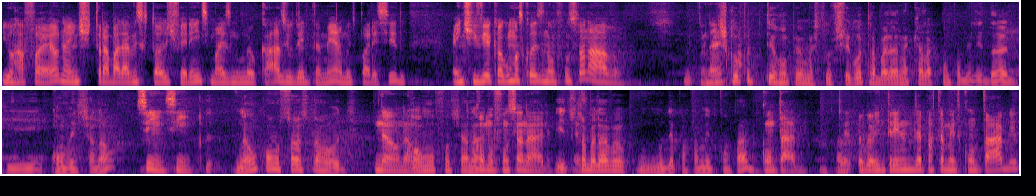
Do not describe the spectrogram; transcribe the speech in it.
e o Rafael, né, a gente trabalhava em escritórios diferentes, mas no meu caso e o dele também era muito parecido, a gente via que algumas coisas não funcionavam. Né? Desculpa te interromper, mas tu chegou a trabalhar naquela contabilidade convencional? Sim, sim. Não como sócio da Road? Não, não. Como funcionário? Como funcionário. E tu Exato. trabalhava no departamento contábil? Contábil. contábil. Eu entrei no departamento contábil.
